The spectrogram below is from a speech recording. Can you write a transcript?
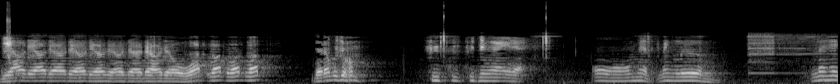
เดี๋ยวเดี๋ยวเดี๋ยวเดี๋ยวเดี๋ยวเดี๋ยวเดี๋ยวเดี๋ยวเดี๋ยววัดวัดวัดวัดเดี๋ยวท่านผู้ชมคือคือคือยังไงเนี่ยโอ้เม็ดแม่งเริ่ม แล้วให้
